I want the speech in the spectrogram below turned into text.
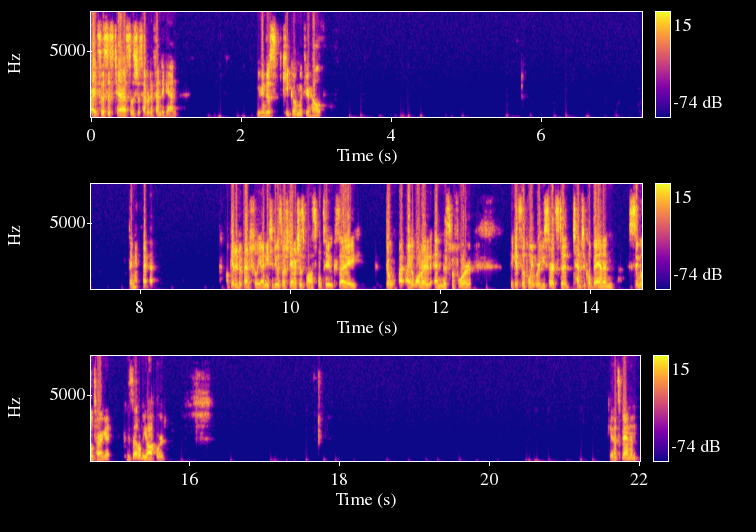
Alright, so this is Terra, so let's just have her defend again. You can just keep going with your health. Dang it, get it eventually. I need to do as much damage as possible too, because I don't. I, I wanted to end this before it gets to the point where he starts to tentacle Banon single target, because that'll be awkward. Okay, that's Banon.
